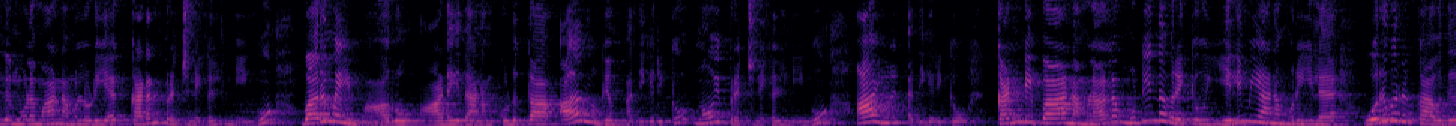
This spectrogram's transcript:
இதன் மூலமாக நம்மளுடைய கடன் பிரச்சனைகள் நீங்கும். வறுமை மாறும். ஆடை தானம் கொடுத்தா ஆரோக்கியம் அதிகரிக்கும் நோய் பிரச்சனைகள் நீங்கும் ஆயுள் அதிகரிக்கும். கண்டிப்பாக நம்மளால் முடிந்த வரைக்கும் எளிமையான முறையில் ஒருவருக்காவது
